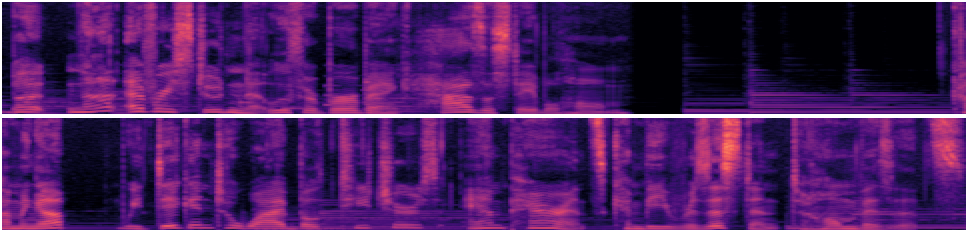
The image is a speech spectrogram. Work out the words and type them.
but not every student at Luther Burbank has a stable home. Coming up, we dig into why both teachers and parents can be resistant to home visits.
